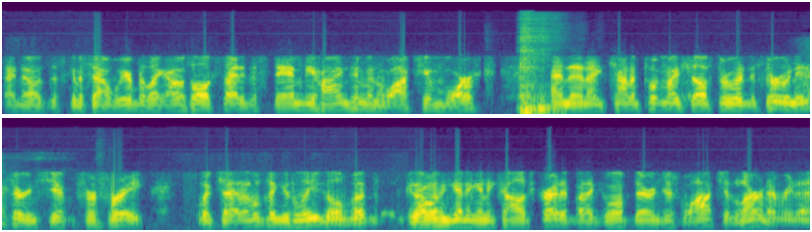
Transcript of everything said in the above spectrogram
I know this is going to sound weird, but like I was all excited to stand behind him and watch him work, and then I kind of put myself through through an internship for free which I don't think is legal, but because I wasn't getting any college credit, but I'd go up there and just watch and learn every day.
